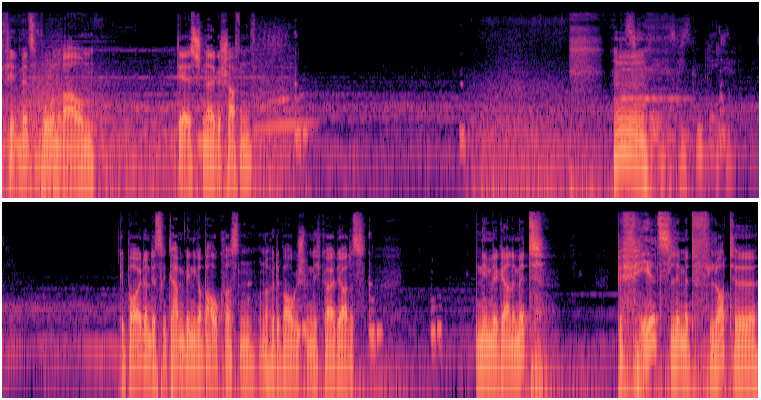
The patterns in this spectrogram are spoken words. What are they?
fehlt mir jetzt Wohnraum. Der ist schnell geschaffen. Hm. Gebäude und Distrikte haben weniger Baukosten und erhöhte Baugeschwindigkeit. Ja, das nehmen wir gerne mit. Befehlslimit Flotte.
